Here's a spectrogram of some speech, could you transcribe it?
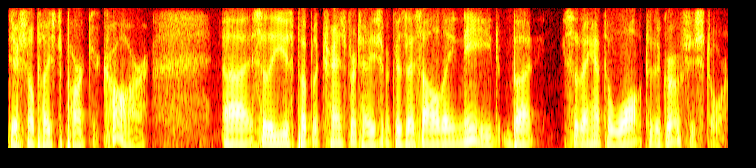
there's no place to park your car. Uh, so they use public transportation because that's all they need. But so they have to walk to the grocery store.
